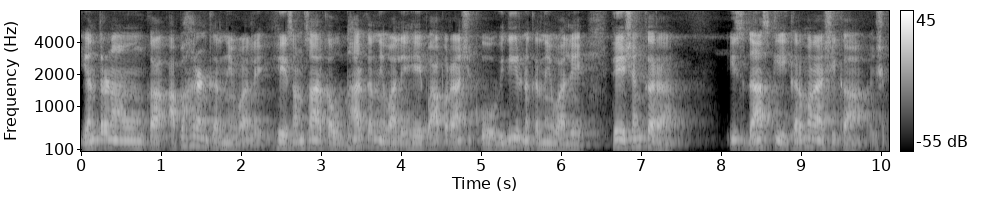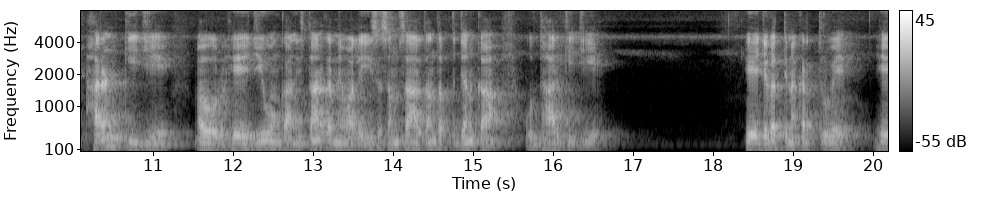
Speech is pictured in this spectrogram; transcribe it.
यंत्रणाओं का अपहरण करने वाले, हे संसार का उद्धार करने वाले, हे पाप राशि को विदीर्ण करने वाले, हे शंकर, इस दास की कर्मराशि का हरण कीजिए। और हे जीवों का निस्तार करने वाले इस संसार संतप्त जन का उद्धार कीजिए ಹೇ ಜಗತ್ತಿನ ಕರ್ತೃವೆ ಹೇ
